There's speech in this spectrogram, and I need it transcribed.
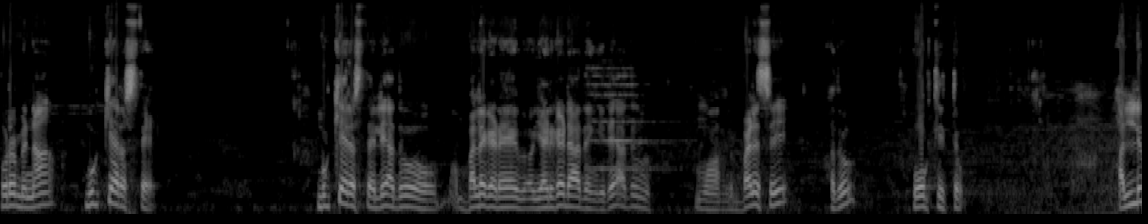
ಪುರಮಿನ ಮುಖ್ಯ ರಸ್ತೆ. ಮುಖ್ಯ ರಸ್ತೆಯಲ್ಲಿ ಅದು ಬಲಗಡೆ, ಎಡಗಡೆ ಆದಂಗಿದೆ. ಅದು ಬಳಸಿ ಅದು ಹೋಗ್ತಿತ್ತು. ಅಲ್ಲೂ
